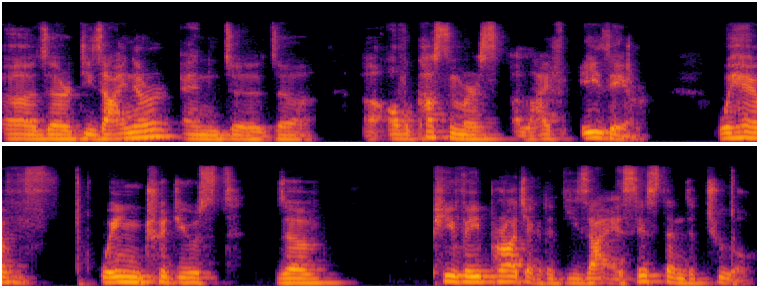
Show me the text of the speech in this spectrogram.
uh, the designer and uh, the uh, our customers' life easier. We have we introduced the PV project design assistant tool.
